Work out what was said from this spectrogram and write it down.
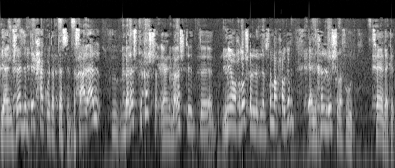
يعني مش لازم تضحك وتبتسم. بس على الأقل بلاش تكشر. يعني بلاش ت- ت- 111 اللي بنرسمها بحواجبنا. يعني خلي الوش مفرود سادة كده.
